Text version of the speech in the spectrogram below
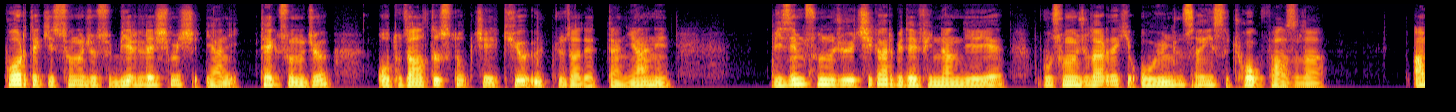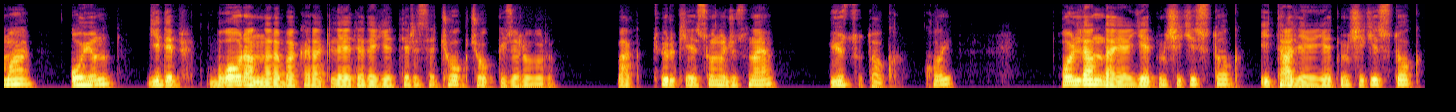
Portekiz sunucusu birleşmiş yani tek sunucu 36 stok çekiyor 300 adetten. Yani bizim sunucuyu çıkar bir de Finlandiya'yı. Bu sunuculardaki oyuncu sayısı çok fazla. Ama oyun gidip bu oranlara bakarak LT'de getirirse çok çok güzel olur. Bak Türkiye sunucusuna 100 stok koy. Hollanda'ya 72 stok, İtalya'ya 72 stok,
